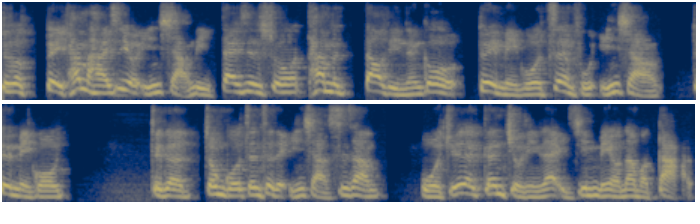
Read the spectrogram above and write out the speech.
就说对他们还是有影响力，但是说他们到底能够对美国政府影响，对美国这个中国政策的影响，事实上，我觉得跟九零代已经没有那么大了，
